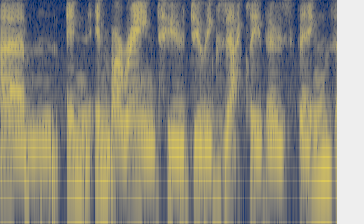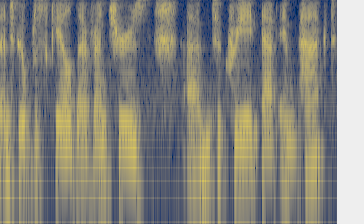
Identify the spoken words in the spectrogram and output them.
um, in, in Bahrain to do exactly those things and to be able to scale their ventures um, to create that impact.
